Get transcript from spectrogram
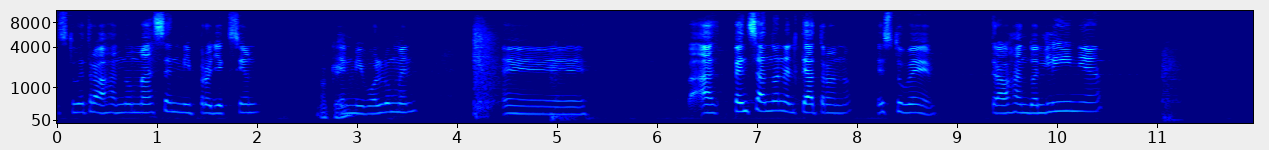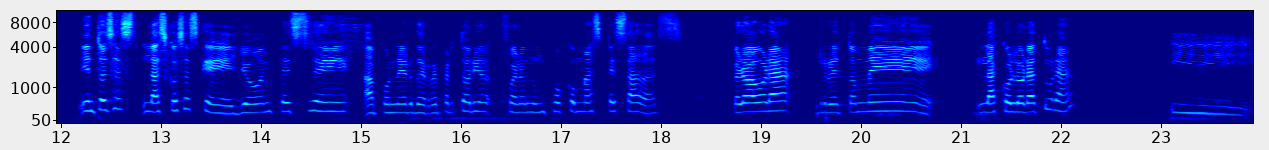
estuve trabajando más en mi proyección en mi volumen, eh, a- pensando en el teatro, ¿no? estuve trabajando en línea. Y entonces las cosas que yo empecé a poner de repertorio fueron un poco más pesadas. Pero ahora retomé la coloratura y,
